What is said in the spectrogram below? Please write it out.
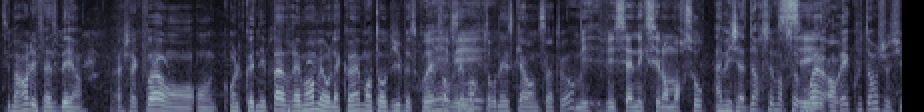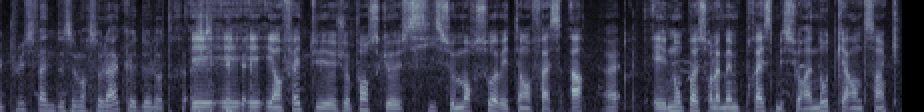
C'est marrant les faces B, hein. À chaque fois, on, on, le connaît pas vraiment, mais on l'a quand même entendu parce qu'on a forcément retourné ce 45 tours. Mais, c'est un excellent morceau. Ah, mais j'adore ce morceau. Moi, en réécoutant, je suis plus fan de ce morceau-là que de l'autre. Et, en fait, euh, je pense que si ce morceau avait été en face A, et non pas sur la même presse, mais sur un autre 45,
